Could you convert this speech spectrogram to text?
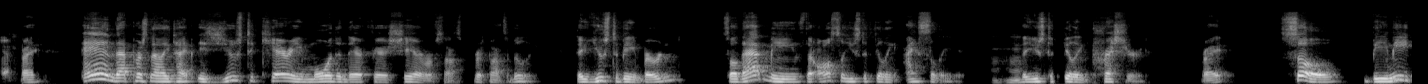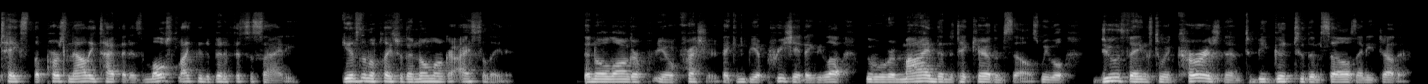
yeah. right? And that personality type is used to carrying more than their fair share of responsibility. They're used to being burdened. So that means they're also used to feeling isolated. Mm-hmm. They're used to feeling pressured, right? So BMe takes the personality type that is most likely to benefit society, gives them a place where they're no longer isolated. They're no longer, you know, pressured. They can be appreciated. They can be loved. We will remind them to take care of themselves. We will do things to encourage them to be good to themselves and each other.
